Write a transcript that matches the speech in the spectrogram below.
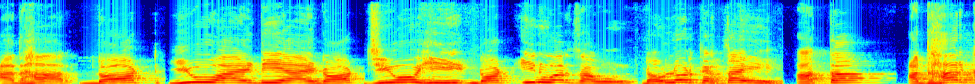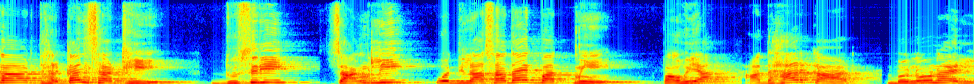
Aadhaar dot U I D I dot gov dot in वर जाऊन डाउनलोड करता येईल. आता आधार कार्ड धारकांसाठी दुसरी चांगली व दिलासादायक बातमी पाहूया. आधार कार्ड बनवणारी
